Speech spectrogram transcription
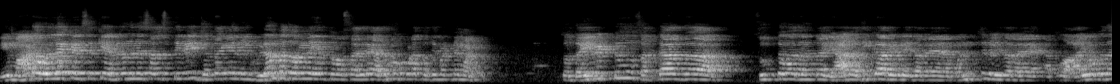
ನೀವು ಮಾಡೋ ಒಳ್ಳೆ ಕೆಲಸಕ್ಕೆ ಅಭಿನಂದನೆ ಸಲ್ಲಿಸ್ತೀವಿ. ಜೊತೆಗೆ ನೀವು ವಿಳಂಬ ಧೋರಣೆ ಏನು ತೋರಿಸ್ತಾ ಇದ್ರೆ ಅದನ್ನು ಕೂಡ ಪ್ರತಿಭಟನೆ ಮಾಡ್ತೀವಿ. ಸೊ ದಯವಿಟ್ಟು ಸರ್ಕಾರದ ಸೂಕ್ತವಾದಂತ ಯಾರು ಅಧಿಕಾರಿಗಳಿದ್ದಾರೆ ಮಂತ್ರಿಗಳಿದ್ದಾರೆ ಅಥವಾ ಆಯೋಗದ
